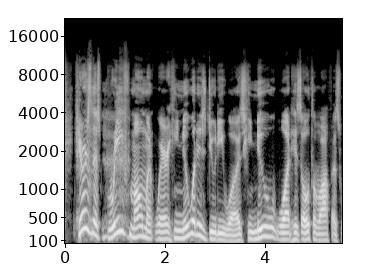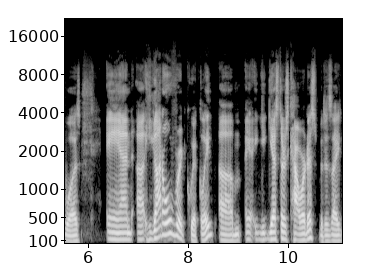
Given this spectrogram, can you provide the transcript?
here's this brief moment where he knew what his duty was, he knew what his oath of office was, and uh, he got over it quickly. Um, yes, there's cowardice, but as I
